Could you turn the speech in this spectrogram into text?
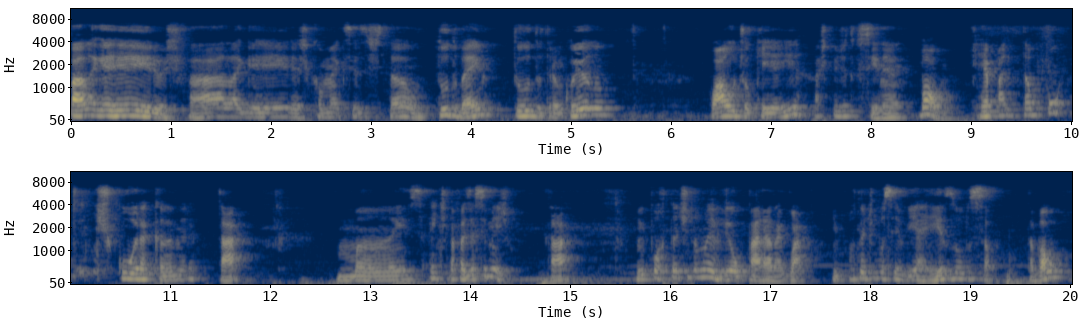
Fala guerreiros, fala guerreiras, como é que vocês estão? Tudo bem? Tudo tranquilo? O áudio ok aí? Acho que acredito que sim, né? Bom, repare que está um pouquinho escura a câmera, tá? Mas a gente vai fazer assim mesmo, tá? O importante não é ver o Paranaguá, o importante é você ver a resolução, tá bom?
